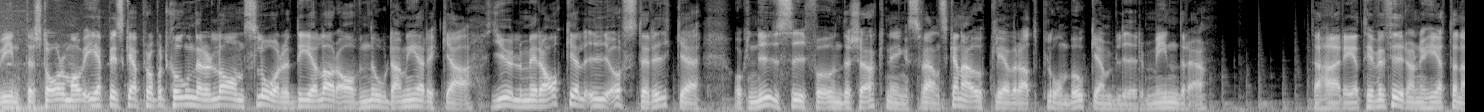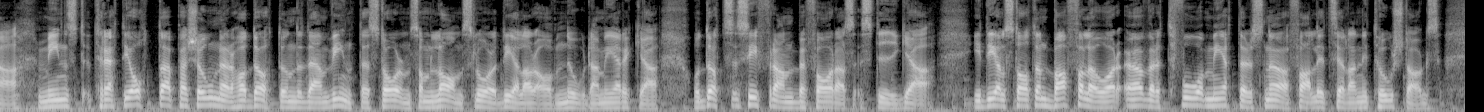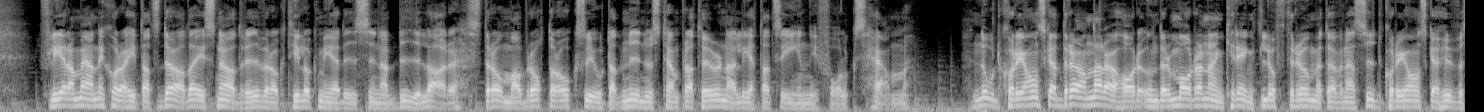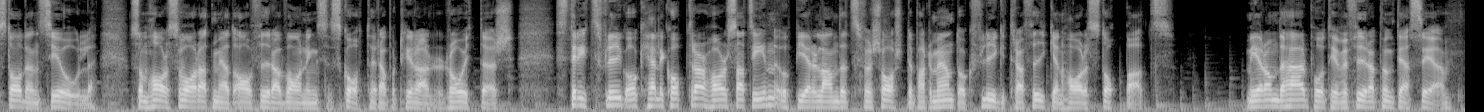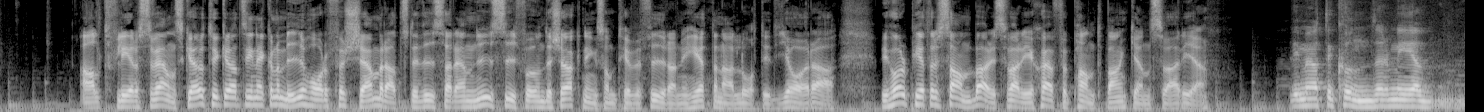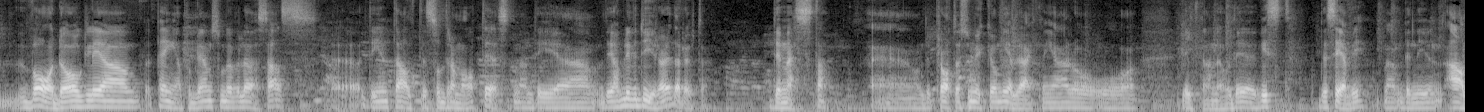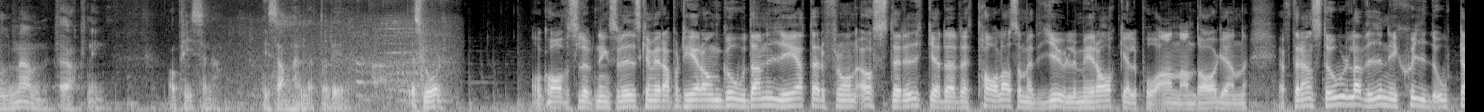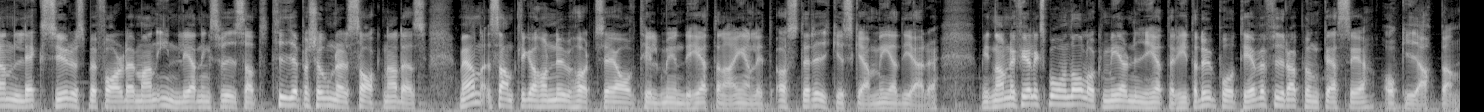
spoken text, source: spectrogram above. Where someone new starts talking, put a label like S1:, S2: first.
S1: Vinterstorm av episka proportioner lamslår delar av Nordamerika. Julmirakel i Österrike och ny SIFO-undersökning. Svenskarna upplever att plånboken blir mindre. Det här är TV4-nyheterna. Minst 38 personer har dött under den vinterstorm som lamslår delar av Nordamerika och dödssiffran befaras stiga. I delstaten Buffalo har över två meter snö fallit sedan i torsdags. Flera människor har hittats döda i snödrivor och till och med i sina bilar. Strömavbrott har också gjort att minustemperaturerna letat sig in i folks hem. Nordkoreanska drönare har under morgonen kränkt luftrummet över den sydkoreanska huvudstaden Seoul som har svarat med att avfyra varningsskott, rapporterar Reuters. Stridsflyg och helikoptrar har satts in, uppger landets försvarsdepartement och flygtrafiken har stoppats. Mer om det här på tv4.se. Allt fler svenskar tycker att sin ekonomi har försämrats. Det visar en ny SIFO-undersökning som TV4-nyheterna låtit göra. Vi hör Peter Sandberg, Sverigechef för Pantbanken Sverige.
S2: Vi möter kunder med vardagliga pengaproblem som behöver lösas. Eh, det är inte alltid så dramatiskt men det, det har blivit dyrare där ute. Det mesta. Eh, det pratas så mycket om elräkningar och, och liknande och det, visst, det ser vi men det är en allmän ökning av priserna i samhället och det, det slår.
S1: Och avslutningsvis kan vi rapportera om goda nyheter från Österrike där det talas om ett julmirakel på annandagen. Efter en stor lavin i skidorten Lexyrs befarade man inledningsvis att tio personer saknades. Men samtliga har nu hört sig av till myndigheterna enligt österrikiska medier. Mitt namn är Felix Bovendal och mer nyheter hittar du på tv4.se och i appen.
